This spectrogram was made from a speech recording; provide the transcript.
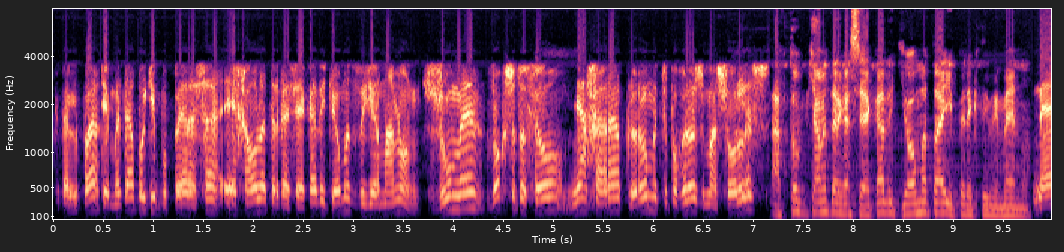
κτλ. Και, και μετά από εκεί που πέρασα, είχα όλα τα εργασιακά δικαιώματα των Γερμανών. Ζούμε, δόξα τω Θεώ, μια χαρά, πληρώνουμε τις υποχρεώσεις μας όλες. Αυτό πια με τα εργασιακά δικαιώματα υπερεκτιμημένο. Ναι,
